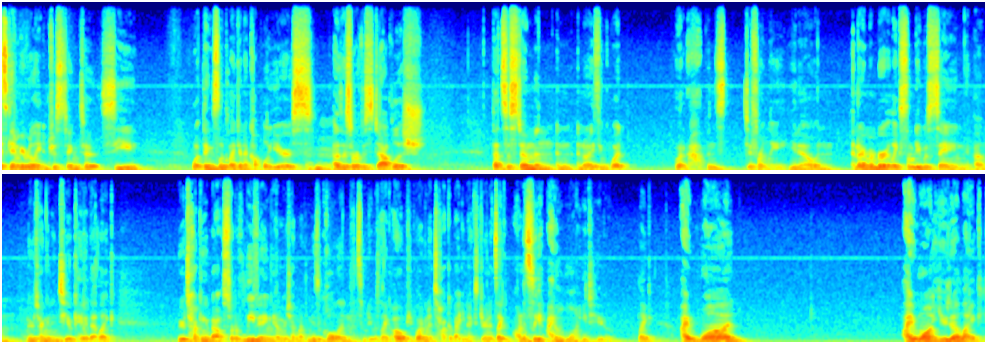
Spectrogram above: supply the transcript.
it's gonna be really interesting to see what things look like in a couple years Mhm. as I sort of establish that system and, and, and I think what what happens differently, you know, and and I remember like somebody was saying, um, we were talking in TOK that like we were talking about sort of leaving and we were talking about the musical and somebody was like, Oh, people are gonna talk about you next year and it's like honestly I don't want you to. Like I want I want you to like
